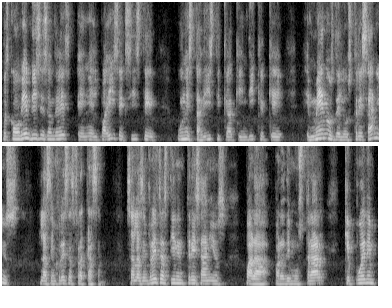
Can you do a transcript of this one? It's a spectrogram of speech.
Pues como bien dices, Andrés, en el país existe una estadística que indica que en menos de los tres años las empresas fracasan. O sea, las empresas tienen tres años para, para demostrar que pueden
